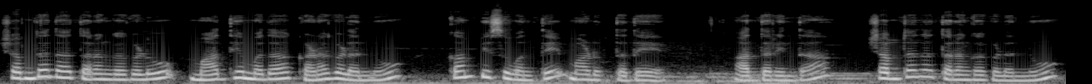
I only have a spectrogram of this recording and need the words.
ಶಬ್ದದ ತರಂಗಗಳು ಮಾಧ್ಯಮದ ಕಣಗಳನ್ನು ಕಂಪಿಸುವಂತೆ ಮಾಡುತ್ತದೆ. ಆದ್ದರಿಂದ ಶಬ್ದದ ತರಂಗಗಳನ್ನು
